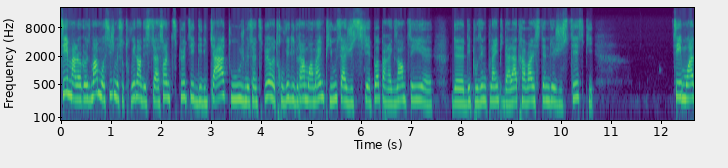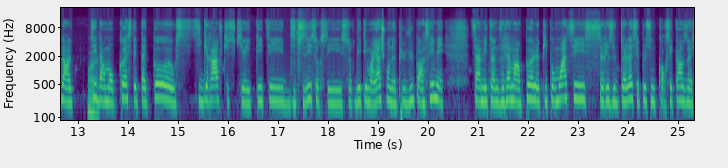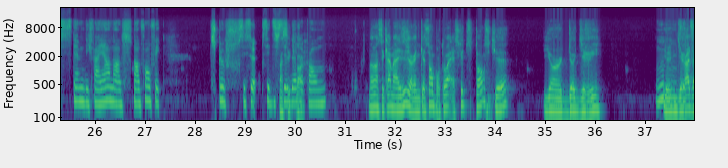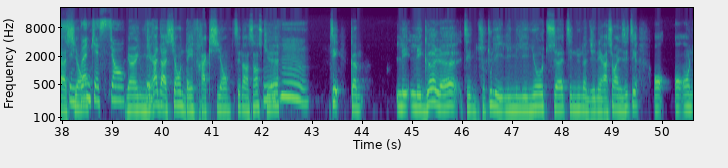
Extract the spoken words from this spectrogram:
tu sais, malheureusement, moi aussi, je me suis retrouvée dans des situations un petit peu délicates où je me suis un petit peu retrouvée livrée à moi-même, puis où ça justifiait pas, par exemple, tu sais, euh, de déposer une plainte puis d'aller à travers le système de justice. Puis, tu sais, moi, dans, le- Ouais. dans mon cas, c'était peut-être pas aussi grave que ce qui a été diffusé sur, ces, sur des témoignages qu'on a pu vu passer, mais ça m'étonne vraiment pas. Là. Puis pour moi, ce résultat-là, c'est plus une conséquence d'un système défaillant dans le, dans le fond. Fait que je peux, c'est ça, c'est difficile c'est de clair. répondre. Non, non, c'est clair. Mais allez-y, j'aurais une question pour toi. Est-ce que tu penses qu'il y a un degré, Il y a une Hmm, c'est- gradation. une bonne question. il y a une gradation d'infraction, tu sais, dans le sens que, Mhm. tu sais, comme les, les gars, là, tu sais, surtout les, les milléniaux, tout ça, tu sais, nous, notre génération, tu sais, on, on,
